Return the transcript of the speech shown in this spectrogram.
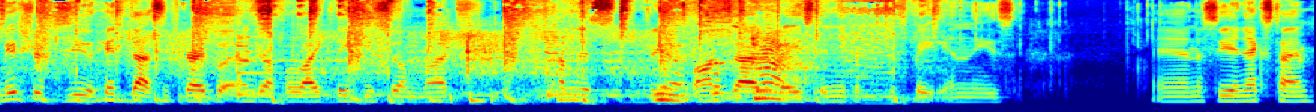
Make sure to hit that subscribe button, and drop a like. Thank you so much. Come to streams Yeah, on subscribe. Saturdays, and you can participate in these. And I'll see you next time.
